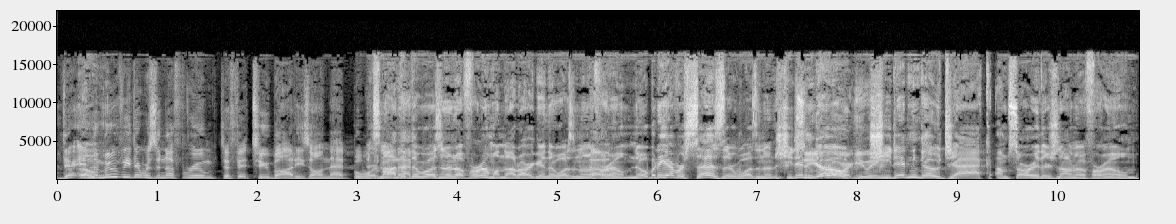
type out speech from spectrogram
there in Oh. the movie there was enough room to fit two bodies on that board. It's not that, that- there wasn't enough room. I'm not arguing there wasn't enough Oh. room. Nobody ever says there wasn't. en- she didn't you're go. arguing- She didn't go. Jack, I'm sorry. There's not enough room.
